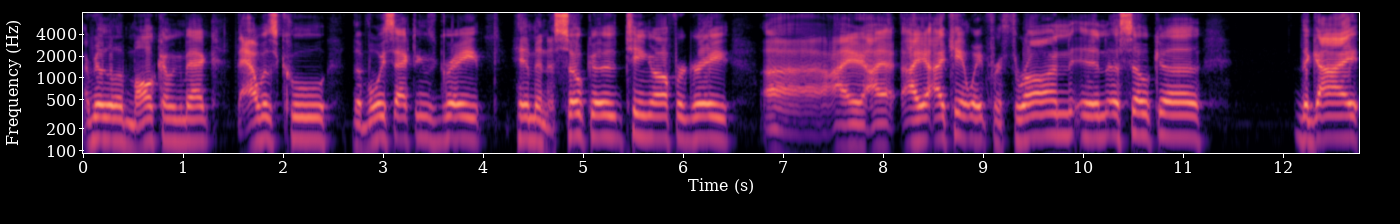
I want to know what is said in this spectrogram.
I really love Maul coming back. That was cool. The voice acting is great. Him and Ahsoka teeing off are great. Uh, I, I I I can't wait for Thrawn in Ahsoka. The guy,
